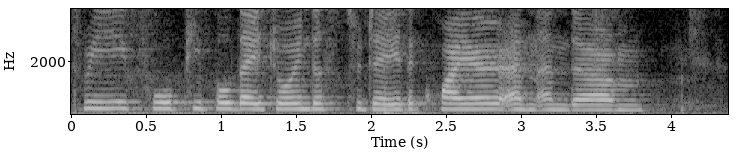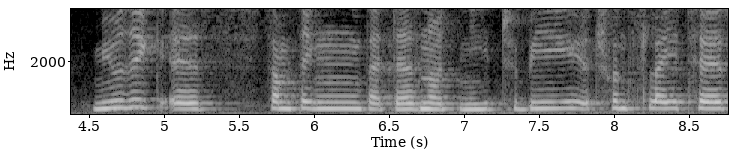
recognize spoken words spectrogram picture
three, four people they joined us today, the choir, and and um, music is something that does not need to be translated,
